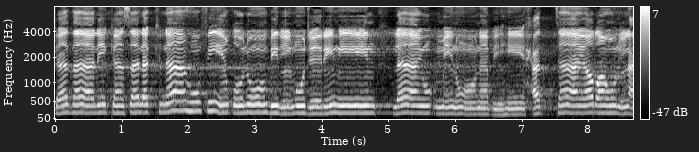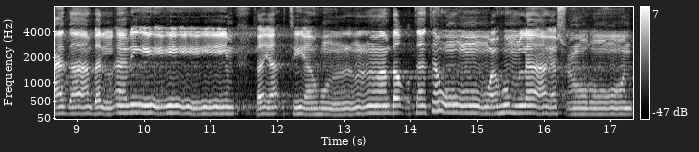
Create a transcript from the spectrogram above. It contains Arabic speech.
كذلك سلكناه في قلوب المجرمين لا يؤمنون به حتى يروا العذاب الأليم فيأتيهم بغتة وهم لا يشعرون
